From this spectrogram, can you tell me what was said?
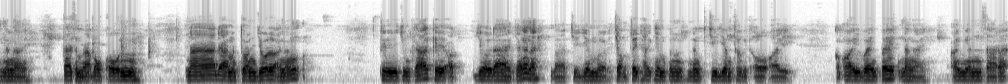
ហ្នឹងហើយ តែសម្រាប់បងប្អូនណាដែលមិនទាន់យល់អាហ្នឹងគេជួនកាលគេអត់យល់ដែរអញ្ចឹងណាបាទជាយាមមើលចំតិចហើយខ្ញុំនឹងព្យាយាមធ្វើវីដេអូឲ្យកុំឲ្យវែងពេកហ្នឹងហើយឲ្យមានសារៈ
